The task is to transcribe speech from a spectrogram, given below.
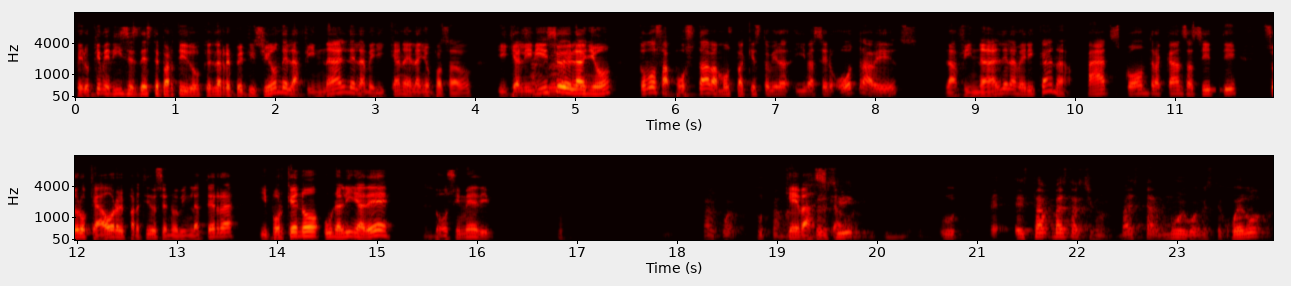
Pero, ¿qué me dices de este partido? Que es la repetición de la final de la americana del año pasado. Y que al inicio del año todos apostábamos para que esto hubiera- iba a ser otra vez la final de la americana. Pats contra Kansas City. Solo que ahora el partido es en Nueva Inglaterra. Y, ¿por qué no? Una línea de dos y medio. Tal cual. Puta madre. ¿Qué vas, Pero sí, uh, eh, está, va a estar chingón. Va a estar muy bueno este juego.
